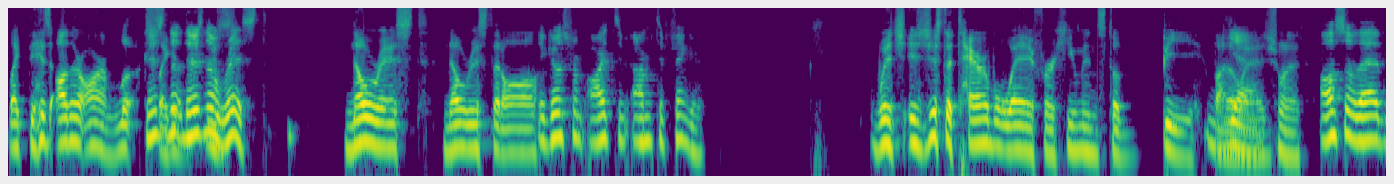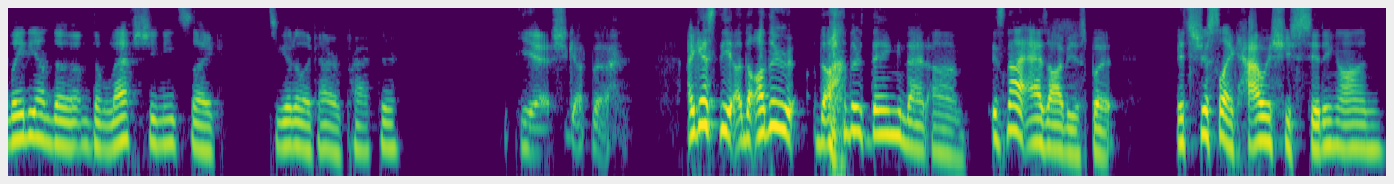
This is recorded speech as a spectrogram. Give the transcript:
like his other arm, looks. there's like no it- there's no wrist. No wrist. No wrist at all. It goes from arm to arm to finger. which is just a terrible way for humans to be. By the way, Yeah. I just want to. Also, that lady on the the left, she needs like to go to like chiropractor. Yeah, she got the. I guess the the other the other thing that um it's not as obvious, but it's just like how is she sitting on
